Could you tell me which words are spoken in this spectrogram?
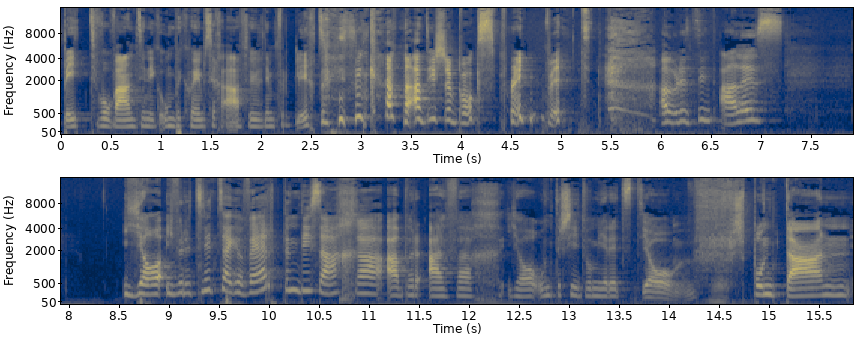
Bett, wo wahnsinnig unbequem sich anfühlt im Vergleich zu diesem kanadischen Box Spring Bett. Aber das sind alles ja, ich würde jetzt nicht sagen wertende Sachen, aber einfach ja Unterschiede, wo mir jetzt ja spontan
